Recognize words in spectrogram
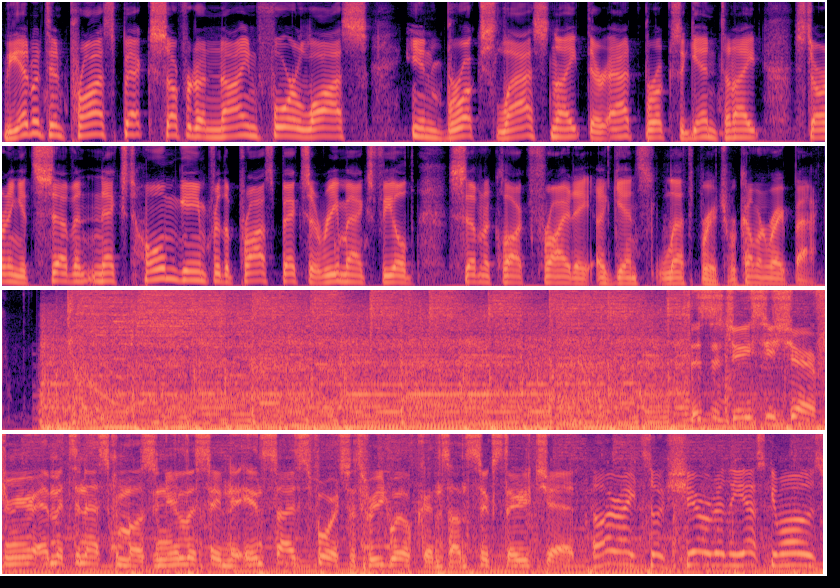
The Edmonton Prospects suffered a 9-4 loss in Brooks last night. They're at Brooks again tonight, starting at seven. Next home game for the Prospects at Remax Field, 7 o'clock Friday against Lethbridge. We're coming right back. This is JC Sherritt from your Edmonton Eskimos, and you're listening to Inside Sports with Reed Wilkins on 6:30 CHED. All right, so Sheridan, the Eskimos,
